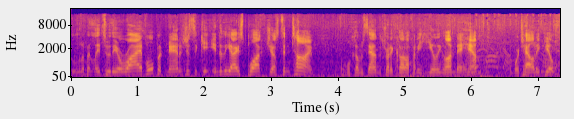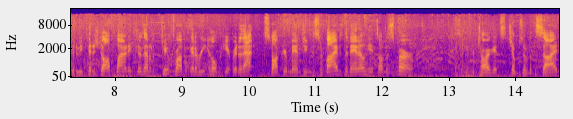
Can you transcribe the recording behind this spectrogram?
A little bit late to the arrival, but manages to get into the ice block just in time. Bubble comes down to try to cut off any healing onto him. Mortality Field's going to be finished off. Bioning goes out of the two. Profit going to recall to get rid of that. Stalker managing to survive as the Nano hits on the Smurf. Targets, jumps over to the side,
